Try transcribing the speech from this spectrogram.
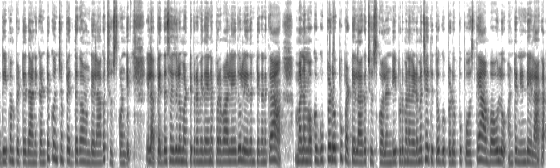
దీపం పెట్టేదానికంటే కొంచెం పెద్దగా ఉండేలాగా చూసుకోండి. ఇలా పెద్ద సైజులో మట్టి ప్రమిదైనా పర్వాలేదు. లేదంటే కనుక మనం ఒక గుప్పెడు ఉప్పు పట్టేలాగా చూసుకోవాలండి. ఇప్పుడు మనం ఎడమ చేతితో గుప్పెడు ఉప్పు పోస్తే ఆ బౌలు అంటే నిండేలాగా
